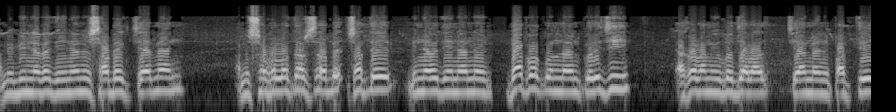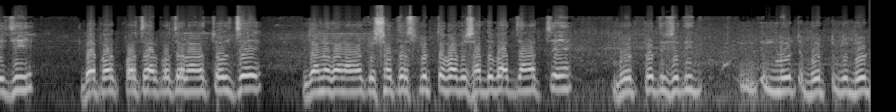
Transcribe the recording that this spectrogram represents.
আমি বিনাবাদ ইউনিয়নের সাবেক চেয়ারম্যান। আমি সফলতার সাথে বিনাবাদ ইউনিয়নের ব্যাপক উন্নয়ন করেছি। এখন আমি উপজেলা চেয়ারম্যানের প্রার্থী হয়েছি। ব্যাপক প্রচার প্রচারণা চলছে। জনগণ আমাকে স্বতঃস্ফূর্তভাবে সাধুবাদ জানাচ্ছে। ভোট প্রতিশ্রুতি ভোট ভোট ভোট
